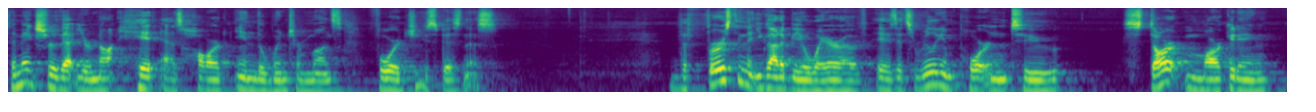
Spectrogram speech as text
to make sure that you're not hit as hard in the winter months for juice business. The first thing that you got to be aware of is it's really important to start marketing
